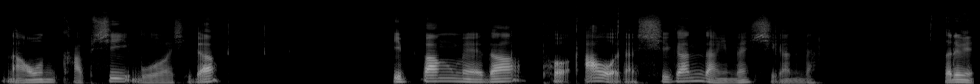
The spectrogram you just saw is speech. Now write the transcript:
나온 값이 무엇이다? 입방메다 퍼 아워다. 시간당입니다. 시간당. 그러면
